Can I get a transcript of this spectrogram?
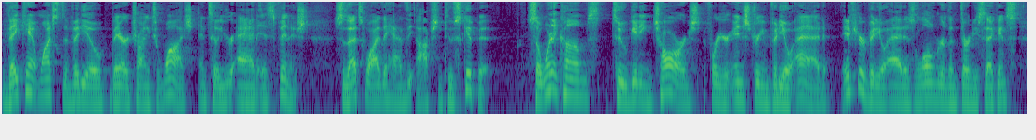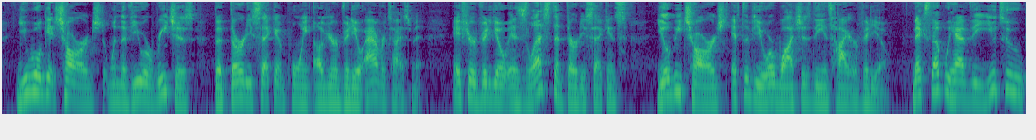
They can't watch the video they are trying to watch until your ad is finished. So that's why they have the option to skip it. So when it comes to getting charged for your in-stream video ad, if your video ad is longer than 30 seconds, you will get charged when the viewer reaches the 30 second point of your video advertisement. If your video is less than 30 seconds, you'll be charged if the viewer watches the entire video. Next up, we have the YouTube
